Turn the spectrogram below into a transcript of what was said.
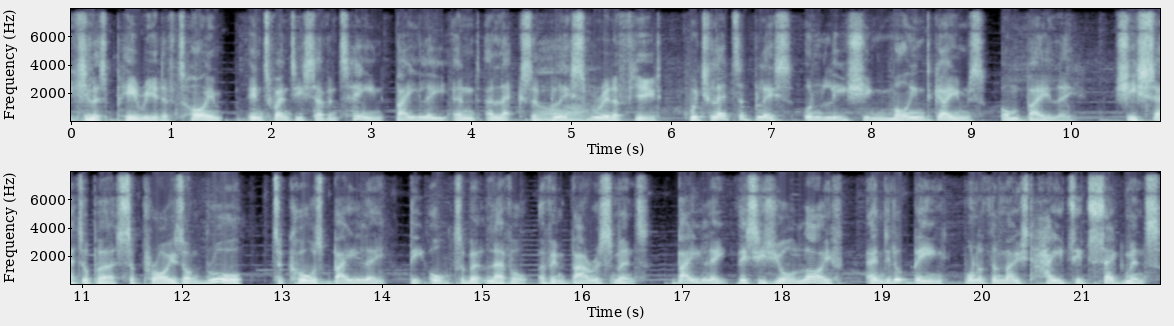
ridiculous period of time. In 2017, Bayley and Alexa ah. Bliss Oh. were in a feud, which led to Bliss unleashing mind games on Bayley. She set up a surprise on Raw to cause Bayley the ultimate level of embarrassment. Bayley, This Is Your Life ended up being one of the most hated segments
